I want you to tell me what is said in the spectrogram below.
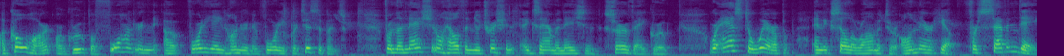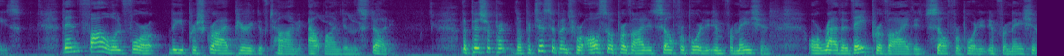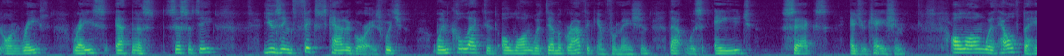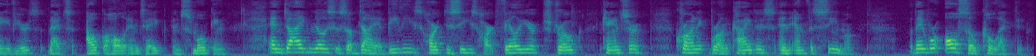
a cohort or group of 400, uh, 4,840 participants from the National Health and Nutrition Examination Survey Group were asked to wear an accelerometer on their hip for seven days then followed for the prescribed period of time outlined in the study. The, the participants were also provided self reported information, or rather, they provided self reported information on race, race, ethnicity, using fixed categories, which, when collected along with demographic information, that was age, sex, education, along with health behaviors, that's alcohol intake and smoking, and diagnosis of diabetes, heart disease, heart failure, stroke, cancer, chronic bronchitis, and emphysema. They were also collected.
